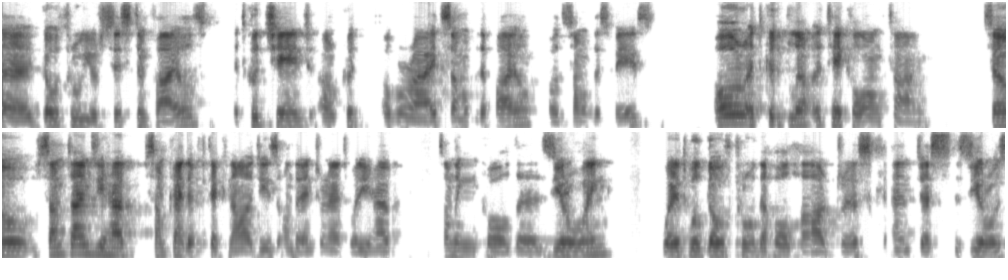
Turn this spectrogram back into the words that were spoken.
uh, go through your system files, it could change or could override some of the file or some of the space, or it could lo- take a long time. So sometimes you have some kind of technologies on the internet where you have something called uh, zeroing, where it will go through the whole hard disk and just zeros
